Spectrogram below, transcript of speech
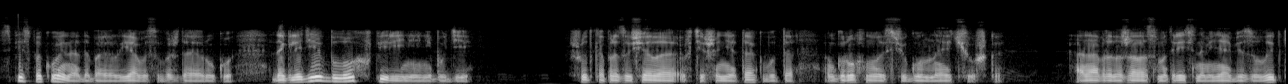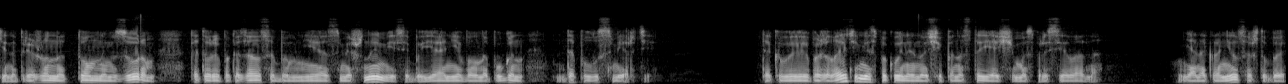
«Спи спокойно», — добавил я, высвобождая руку. «Да гляди, блох в перине не буди». Шутка прозвучала в тишине так, будто грохнулась чугунная чушка. Она продолжала смотреть на меня без улыбки, напряженно томным взором, который показался бы мне смешным, если бы я не был напуган до полусмерти. «Так вы пожелаете мне спокойной ночи по-настоящему?» — спросила она. Я наклонился, чтобы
